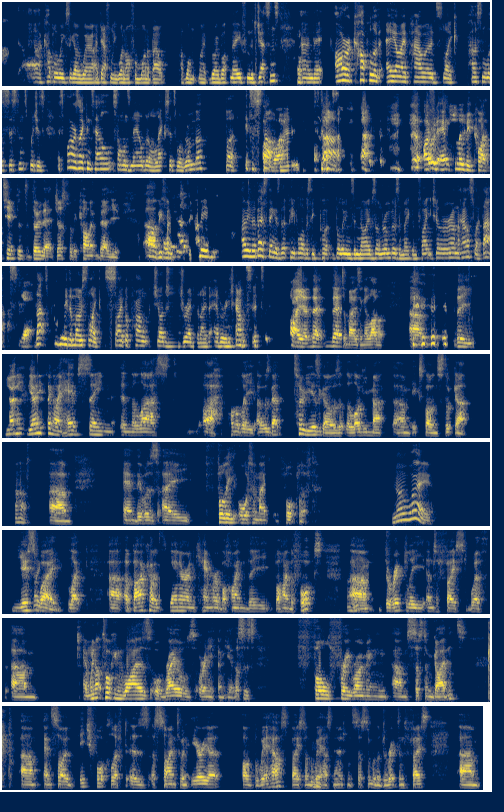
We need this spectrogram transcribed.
a couple of weeks ago where I definitely went off on one about I want my robot maid from the Jetsons, oh. and there are a couple of AI powered like personal assistants, which is, as far as I can tell, someone's nailed an Alexa to a Roomba, but it's a start, oh, man. Start. I would actually be quite tempted to do that just for the comic value. Oh, it'd be um, fantastic. I mean, I mean, the best thing is that people obviously put balloons and knives on Roombas and make them fight each other around the house. Like that's yeah. that's probably the most like cyberpunk Judge Dredd that I've ever encountered. Oh yeah, that that's amazing. I love it. Um, the the only the only thing I have seen in the last uh, probably it was about two years ago. I was at the LogiMAT um, Expo in Stuttgart, uh-huh. um, and there was a fully automated forklift. No way. Yes like, way. Like uh, a barcode scanner and camera behind the behind the forks uh-huh. um, directly interfaced with, um, and we're not talking wires or rails or anything here. This is full free roaming um, system guidance. Um, and so each forklift is assigned to an area of the warehouse based on the mm-hmm. warehouse management system with a direct interface. Um,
